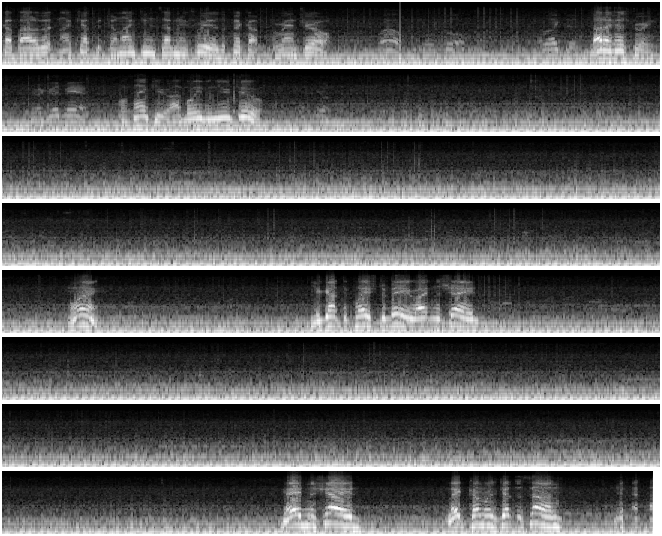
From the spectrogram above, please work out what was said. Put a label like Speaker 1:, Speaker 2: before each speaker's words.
Speaker 1: pickup out of it, and I kept it till 1973 as a pickup, a Ranchero.
Speaker 2: Wow, really cool. I like this.
Speaker 1: A lot of history.
Speaker 2: You're a good man.
Speaker 1: Well, thank you. I believe in you too.
Speaker 2: Thank you.
Speaker 1: Morning. You got the place to be right in the shade. Made in the shade. Late comers get the sun. Yeah.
